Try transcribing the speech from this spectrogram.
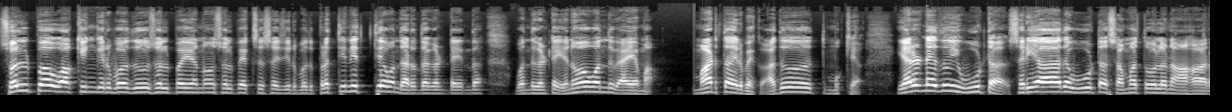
ಸ್ವಲ್ಪ ವಾಕಿಂಗ್ ಇರ್ಬೋದು, ಸ್ವಲ್ಪ ಏನೋ ಸ್ವಲ್ಪ ಎಕ್ಸಸೈಸ್ ಇರ್ಬೋದು, ಪ್ರತಿನಿತ್ಯ ಒಂದು ಅರ್ಧ ಗಂಟೆಯಿಂದ ಒಂದು ಗಂಟೆ ಏನೋ ಒಂದು ವ್ಯಾಯಾಮ ಮಾಡ್ತಾ ಇರಬೇಕು. ಅದು ಮುಖ್ಯ. ಎರಡನೇದು ಈ ಊಟ, ಸರಿಯಾದ ಊಟ, ಸಮತೋಲನ ಆಹಾರ,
